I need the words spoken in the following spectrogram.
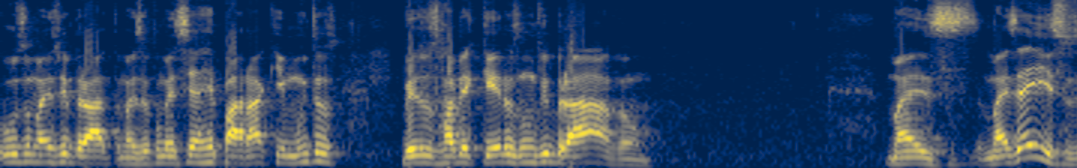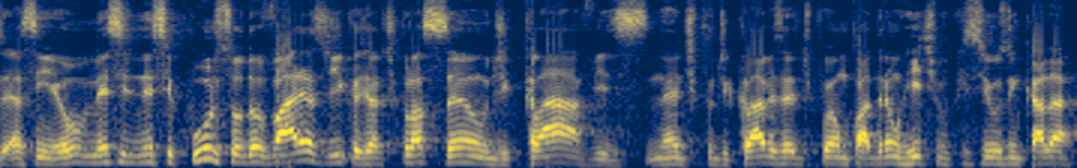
uso mais vibrato, mas eu comecei a reparar que muitas vezes os rabequeiros não vibravam. Mas, mas é isso, assim, eu nesse, nesse curso eu dou várias dicas de articulação, de claves, né? Tipo, de claves é, tipo, é um padrão rítmico que se usa em cada,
